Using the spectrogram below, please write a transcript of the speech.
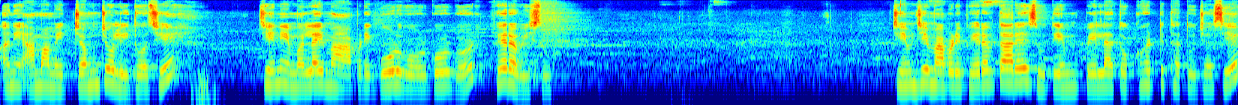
અને આમાં મેં ચમચો લીધો છે. જેને મલાઈમાં આપણે ગોળ ગોળ ગોળ ગોળ ફેરવીશું. જેમ જેમ આપણે ફેરવતા રહીશું, તેમ પહેલાં તો ઘટ થતું જશે.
